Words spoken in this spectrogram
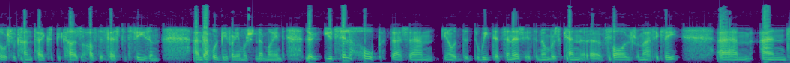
social contacts because of the festive season. And that would be very much in their mind. Look, you'd still hope that, um, you know, the, the, week that's in it, if the numbers can uh, fall dramatically um, and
